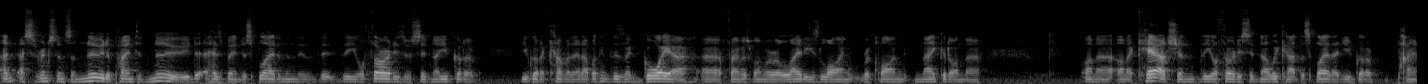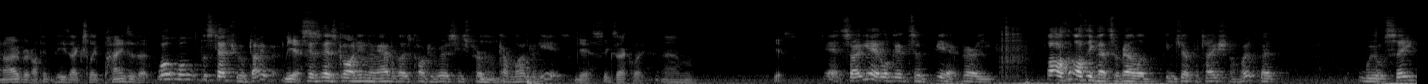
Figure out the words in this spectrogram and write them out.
a, a- for instance, a nude, a painted nude, has been displayed, and then the, the, the authorities have said, no, you've got to you've got to cover that up. I think there's a Goya uh, famous one where a lady's lying reclined naked on a on a on a couch, and the authorities said, no, we can't display that. You've got to paint over it. I think he's actually painted it. Well, well, the Statue of David Yes. has, has gone in and out of those controversies for a couple of hundred years. Yes, exactly. Um, yes. Yeah, so yeah, look, it's a yeah very. I, th- I think that's a valid interpretation of it, but we'll see.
